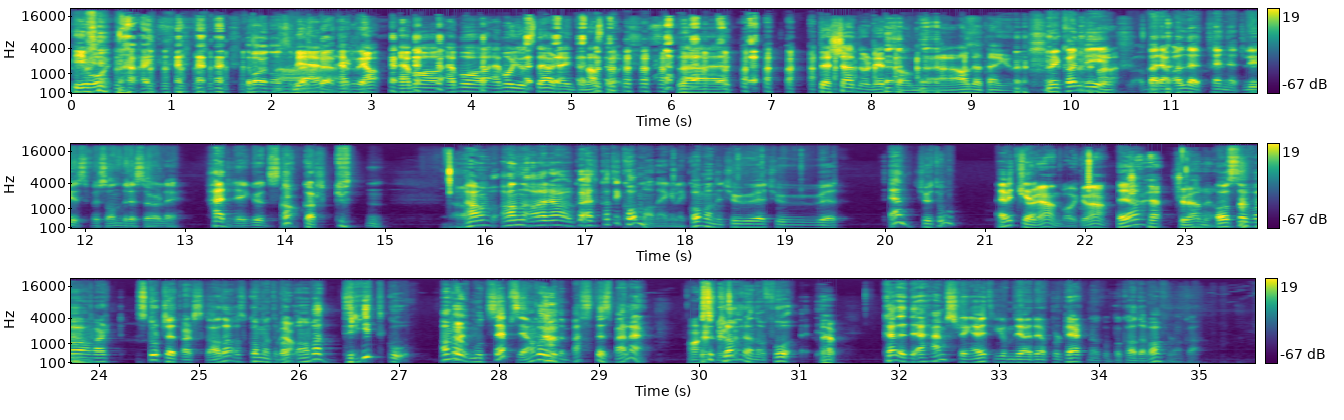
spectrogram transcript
I år. Nei. Det var jo noen som Vi hørte jeg, tidligere. ja, jeg, må, jeg, må, jeg må justere den til neste år. Det, det skjer jo litt sånn eh, andre ting. Men kan vi bare alle tenne et lys for Sondre Sørli? Herregud, stakkars gutten. Han, han, har- Når kom han egentlig? Kom han i 2021? 22? Jeg vet ikke. 21, var det ikke det? Ja. Ja, 21, ja. Og så var han vært, stort sett vært skada, og så kom han tilbake. Ja. Og han var dritgod. Han var jo mot Sepsi, han var jo den beste spilleren. Og så klarer han å få Ja. Hva er det, det er hamstring? Jeg vet ikke om de har rapportert noe på hva det var for noe.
